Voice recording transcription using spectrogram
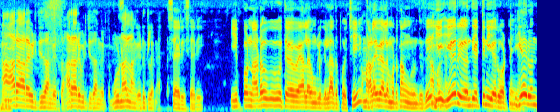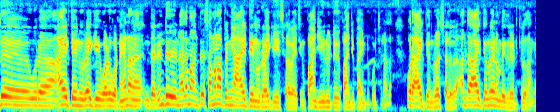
அரை அரை விடுத்தி தாங்க எடுத்தோம் அரை அரை விடுத்தி தாங்க எடுத்தோம் மூணு நாள் நாங்கள் எடுக்கலைங்க. சரி சரி. இப்போ நடவு வேலை உங்களுக்கு இல்லாத போச்சு. களை வேலை மட்டும் தான் உங்களுக்கு இருந்தது. ஏ- ஆமாங்க. ஏறு வந்து எத்தனை ஏர் ஓட்டினீங்க? ஏர் வந்து ஒரு ஆயிரத்தி ஐநூறுரூவாய்க்கு உழவு ஓட்டினேன். ஏன்னா இந்த ரெண்டு நிலமா வந்து சமனா பண்ணி ஆயிரத்தி ஐநூறுரூவாய்க்கு செலவாயிடுச்சுங்க. பாஞ்சு யூனிட்டு பாஞ்சு பாயிண்ட் போச்சுனால ஒரு ஆயிரத்தி ஐநூறுரூவா செலவு. அந்த ஆயிரத்தி ஐநூறுரூவா நம்ம இதில் எடுத்துடலாங்க.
